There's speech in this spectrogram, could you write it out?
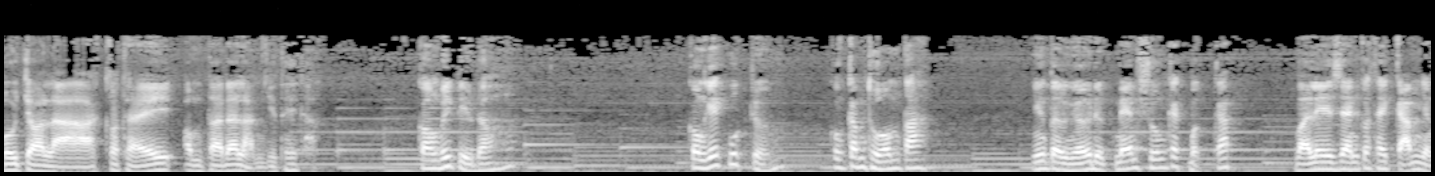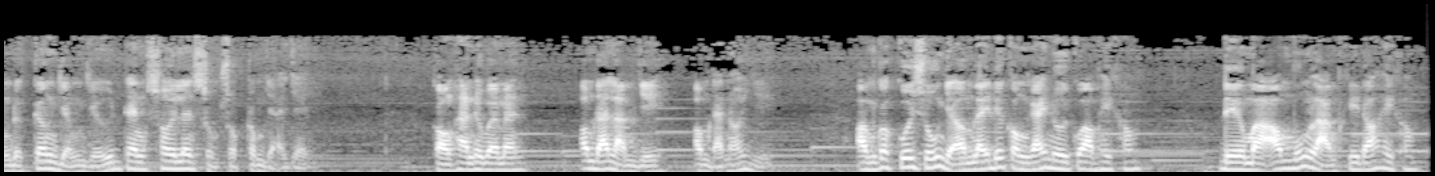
"Bố cho là có thể ông ta đã làm như thế thật. Con biết điều đó. Con ghét quốc trưởng, con căm thù ông ta." Những từ ngữ được ném xuống các bậc cấp và Lezen có thể cảm nhận được cơn giận dữ đang sôi lên sùng sục trong dạ dày. Còn Han Huberman, ông đã làm gì? Ông đã nói gì? Ông có cúi xuống và ôm lấy đứa con gái nuôi của ông hay không? Điều mà ông muốn làm khi đó hay không?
